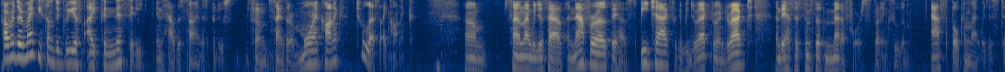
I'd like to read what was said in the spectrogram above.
However, there might be some degree of iconicity in how the sign is produced, from signs that are more iconic to less iconic. Um, sign languages have anaphoras, they have speech acts that can be direct or indirect, and they have systems of metaphors running through them, as spoken languages do.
